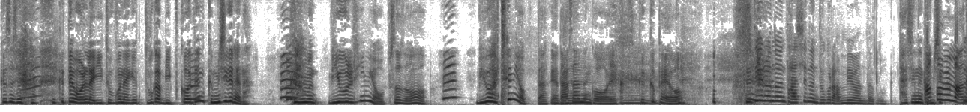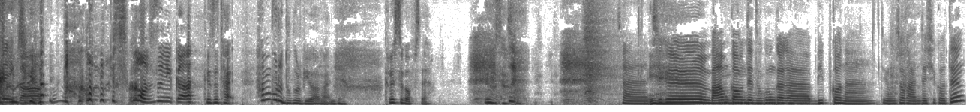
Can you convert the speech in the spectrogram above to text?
그래서 제가 그때 원래 이 두 분에게 누가 밉거든 금식을 해라. 그러면 미울 힘이 없어서 미워할 틈이 없다. 그냥 나 사는 네. 거에 급- 급급해요. 그 뒤로는 다시는 누구를 안 미워한다고. 다시는 금식 바꾸면 안 되니까. 바꿀 수가 없으니까. 그래서 다 함부로 누구를 미워하면 안 돼요. 그럴 수가 없어요. 자, 예. 지금 마음 가운데 누군가가 밉거나 용서가 안 되시거든?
